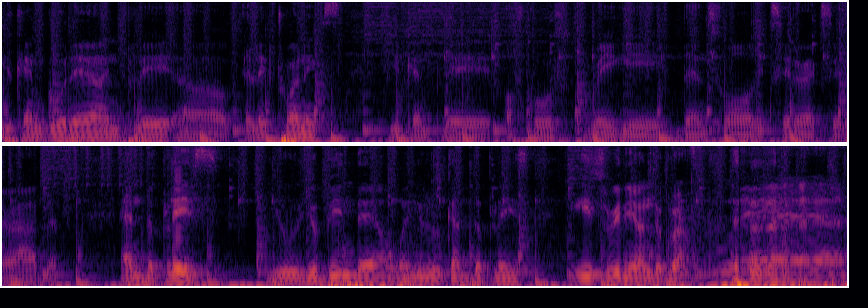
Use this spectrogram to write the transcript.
you can go there and play uh, electronics you can play of course reggae dancehall etc etc and the place you you've been there when you look at the place it's really underground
